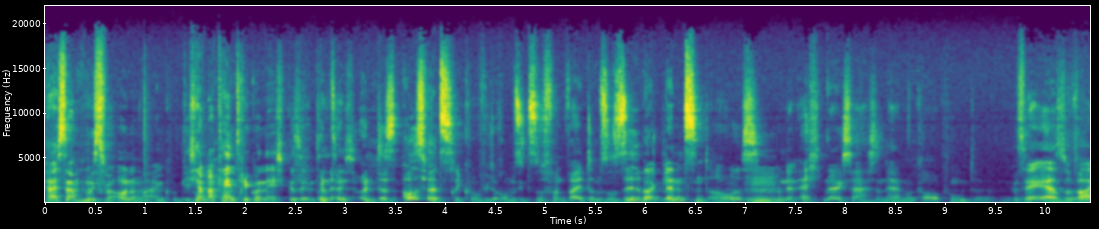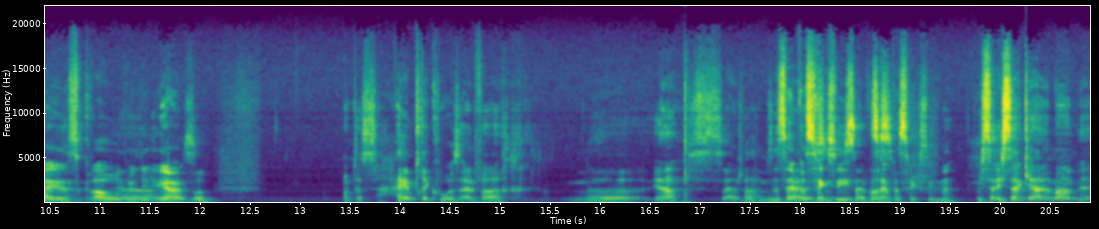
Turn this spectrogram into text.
Scheiße, da muss ich mir auch nochmal angucken. Ich habe noch kein Trikot in echt gesehen, Und, und, und das Auswärtstrikot wiederum sieht so von weitem so silberglänzend aus. Mhm. Und in echt merkst du, ach, das sind ja nur graue Punkte. Ist ja eher so weiß, grau, ja, mit- ja. So. Und das Heimtrikot ist einfach eine, ja, es ist einfach ein Das ist einfach sexy. es Ist einfach, ist einfach sexy, ne? ich, sag, ich sag ja immer, wir,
